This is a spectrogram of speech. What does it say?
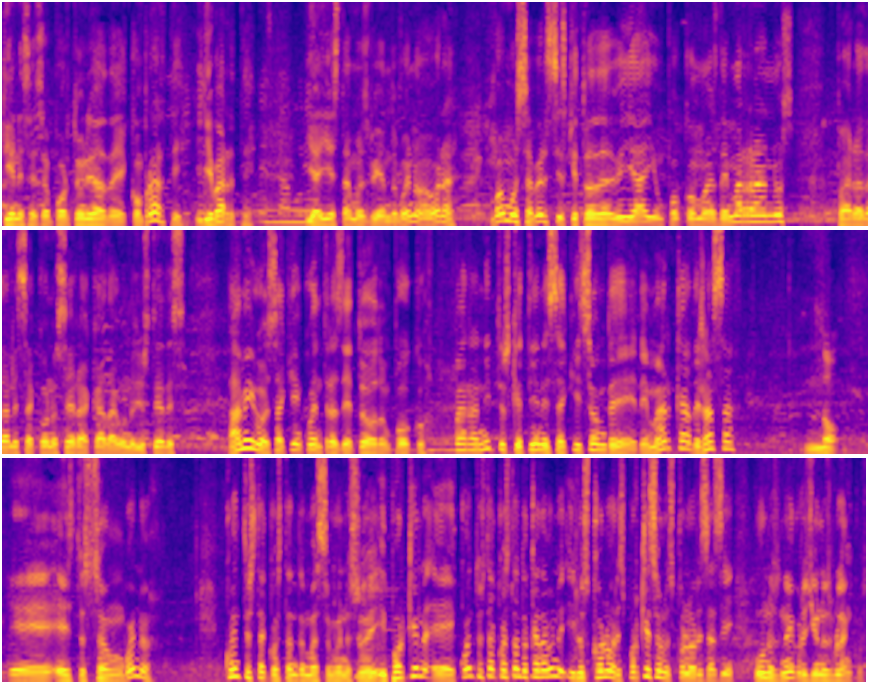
tienes esa oportunidad de comprarte y llevarte. Y ahí estamos viendo. Bueno, ahora vamos a ver si es que todavía hay un poco más de marranos para darles a conocer a cada uno de ustedes. Amigos, aquí encuentras de todo un poco. Marranitos que tienes aquí son de, de marca, de raza. No, Eh, estos son, bueno, ¿cuánto está costando más o menos? eh? ¿Y por qué, eh, cuánto está costando cada uno? Y los colores, ¿por qué son los colores así? Unos negros y unos blancos.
